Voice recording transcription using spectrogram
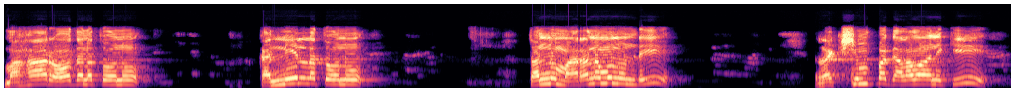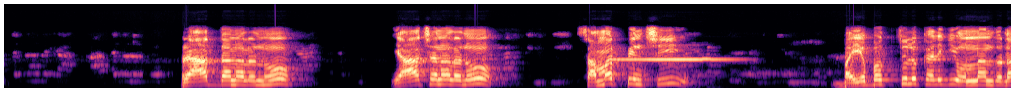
మహారోదనతోనూ కన్నీళ్ళతోనూ తన్ను మరణము నుండి రక్షింపగలవానికి ప్రార్థనలను యాచనలను సమర్పించి భయభక్తులు కలిగి ఉన్నందున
